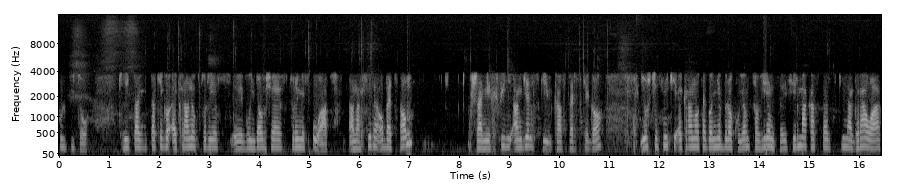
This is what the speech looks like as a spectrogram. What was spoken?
pulpitu, czyli tak, takiego ekranu, który jest y, w Windowsie, w którym jest UAC. A na chwilę obecną, przynajmniej w chwili angielskiej Kasperskiego, już czytniki ekranu tego nie blokują. Co więcej, firma Kasperski nagrała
